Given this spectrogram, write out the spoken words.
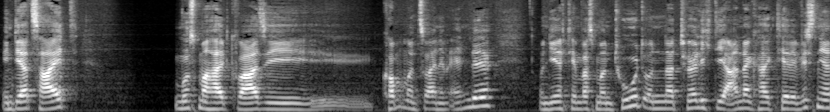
In der Zeit muss man halt quasi, kommt man zu einem Ende und je nachdem, was man tut. Und natürlich, die anderen Charaktere wissen ja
